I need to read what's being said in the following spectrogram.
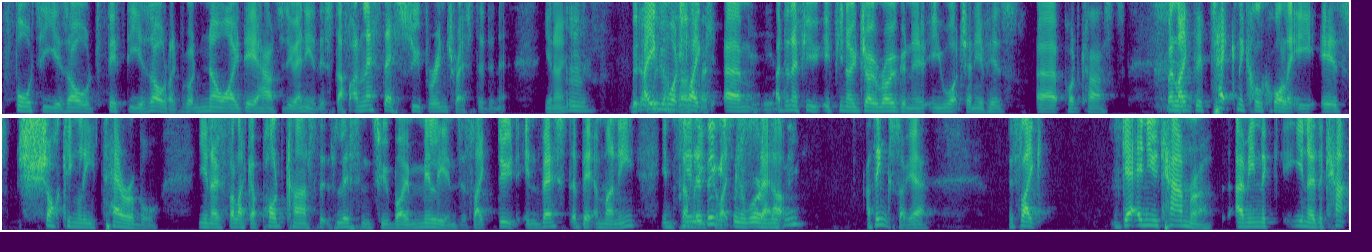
40 years old 50 years old like, i've got no idea how to do any of this stuff unless they're super interested in it you know Mm. Don't- I even watch like um, India. I don't know if you if you know Joe Rogan, if you watch any of his uh, podcasts, but like the technical quality is shockingly terrible. You know, for like a podcast that's listened to by millions, it's like, dude, invest a bit of money in somebody to like the world, set up. I think so, yeah. It's like get a new camera. I mean, the you know the ca-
